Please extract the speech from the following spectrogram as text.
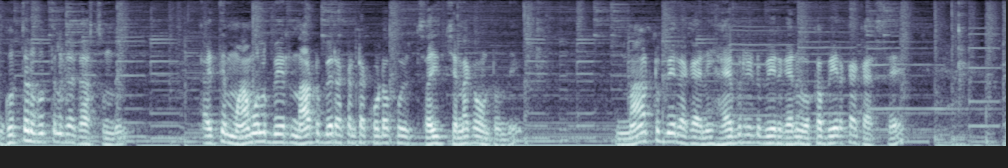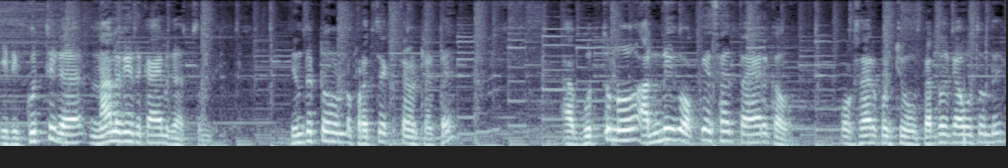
గుత్తులు గుత్తులుగా కాస్తుంది. అయితే మామూలు బీర నాటు బీర కంటే కూడా కొంచెం చిన్నగా ఉంటుంది. నాటు బీర కానీ హైబ్రిడ్ బీర కానీ ఒక బీరకాయ కాస్తే ఇది గుత్తిగా నాలుగైదు కాయలు కాస్తుంది. ఇందులో ఉన్న ప్రత్యేకత ఏమిటంటే ఆ గుత్తులో అన్నీ ఒకేసారి తయారు కావు. ఒకసారి కొంచెం పెద్దగా అవుతుంది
